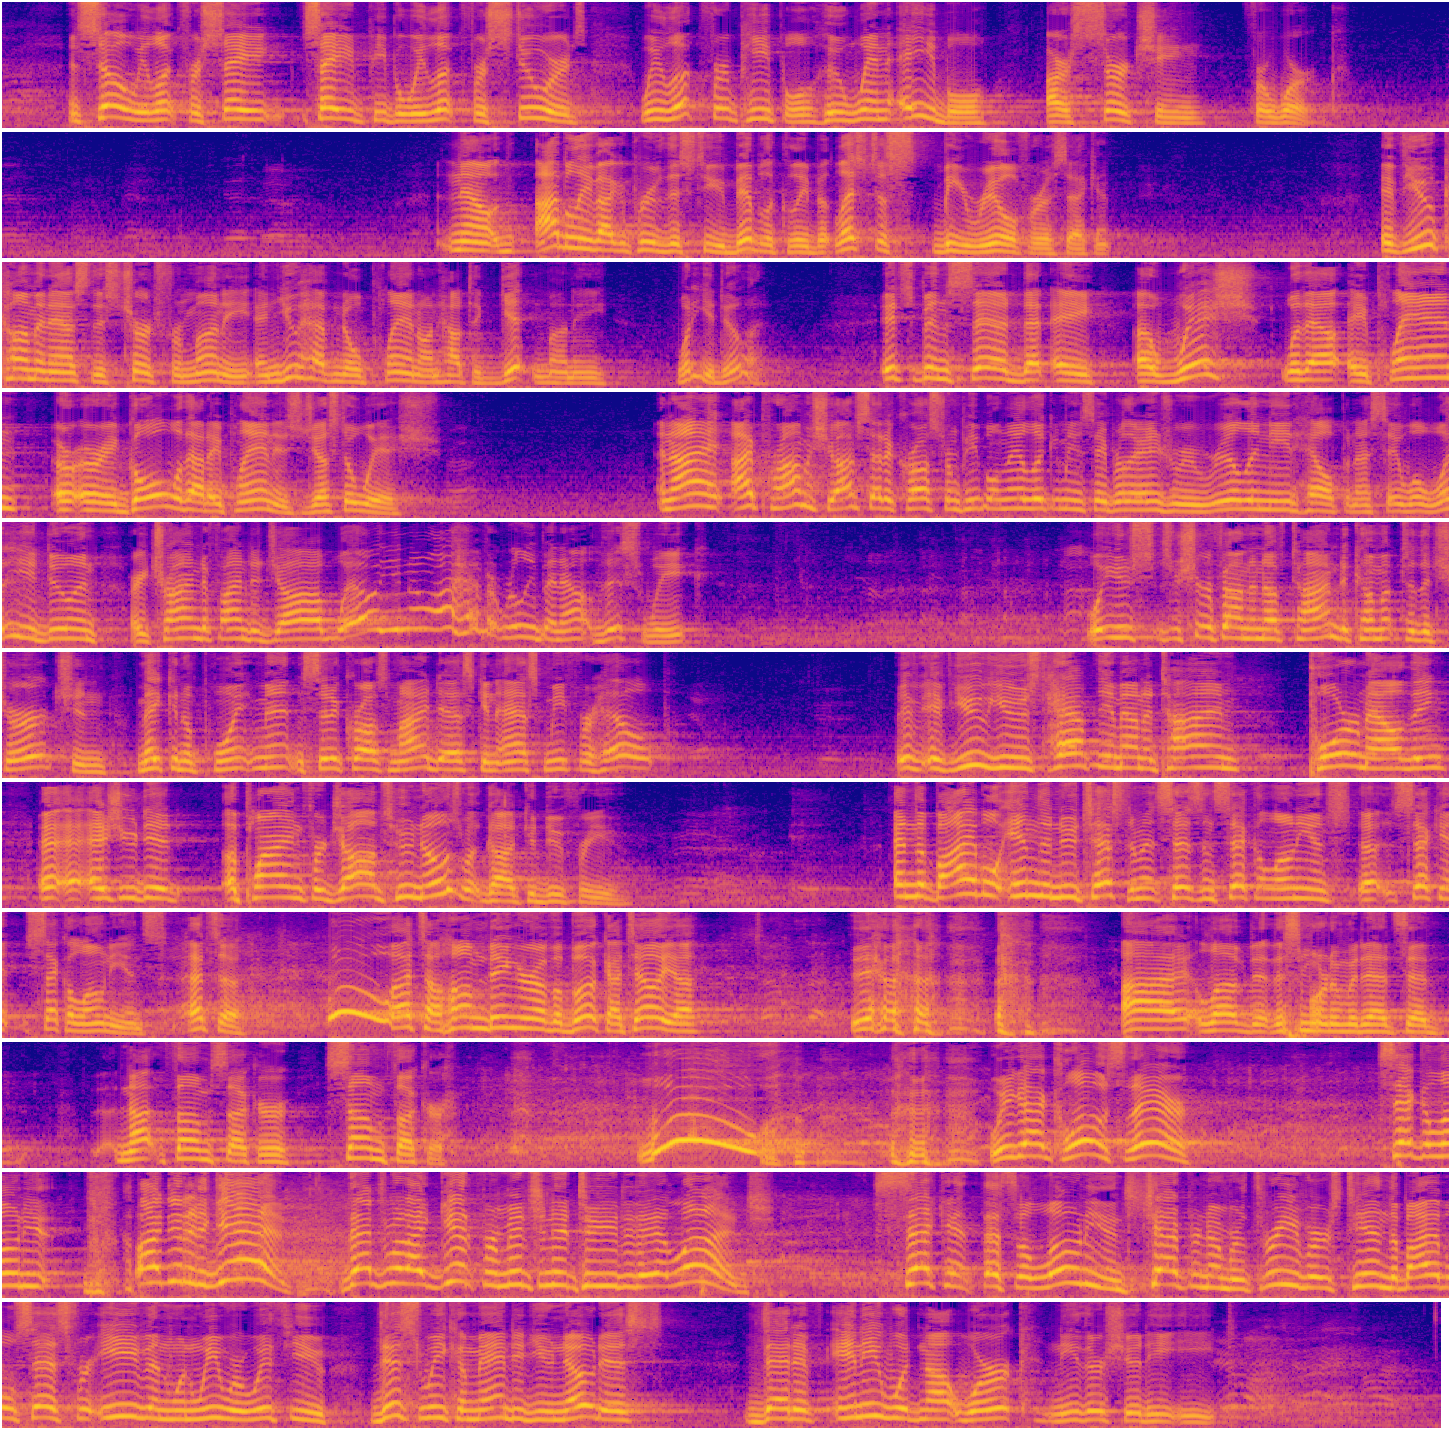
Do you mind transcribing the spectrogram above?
And so we look for saved, people, we look for stewards, we look for people who, when able, are searching for work. Now, I believe I can prove this to you biblically, but let's just be real for a second. If you come and ask this church for money and you have no plan on how to get money, what are you doing? It's been said that a, a wish without a plan or, or a goal without a plan is just a wish. And I, I promise you, I've sat across from people and they look at me and say, Brother Andrew, we really need help. And I say, Well, what are you doing? Are you trying to find a job? Well, you know, I haven't really been out this week. Well, you sure found enough time to come up to the church and make an appointment and sit across my desk and ask me for help. If, if you used half the amount of time poor mouthing as you did applying for jobs, who knows what God could do for you? And the Bible in the New Testament says in Secondolonians, uh, Second that's a, woo, that's a humdinger of a book, I tell you. Yeah, I loved it this morning. My dad said, not thumb sucker, some thucker. Woo! we got close there. Secondolonians, I did it again. That's what I get for mentioning it to you today at lunch. Second Thessalonians chapter number 3 verse 10 the Bible says for even when we were with you this we commanded you notice that if any would not work neither should he eat.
